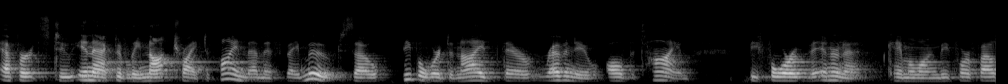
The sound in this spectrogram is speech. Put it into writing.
efforts to inactively not try to find them if they moved. So people were denied their revenue all the time before the internet came along, before file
